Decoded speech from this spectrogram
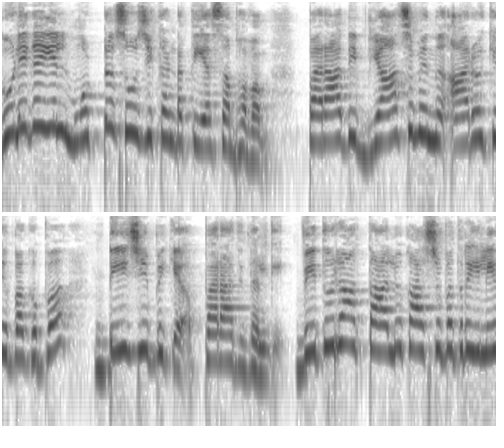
ഗുളികയിൽ മുട്ടുസൂചി കണ്ടെത്തിയ സംഭവം പരാതി വ്യാജമെന്ന് ആരോഗ്യ വകുപ്പ് ഡിജിപിക്ക് പരാതി നൽകി. വിതുര താലൂക്ക് ആശുപത്രിയിലെ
